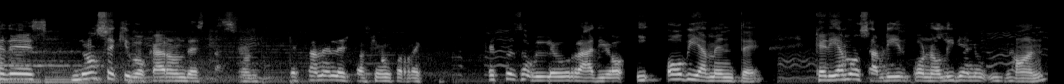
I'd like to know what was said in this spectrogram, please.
Ustedes no se equivocaron de estación, están en la estación correcta. Esto es W Radio y obviamente queríamos abrir con Olivia Newton-John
